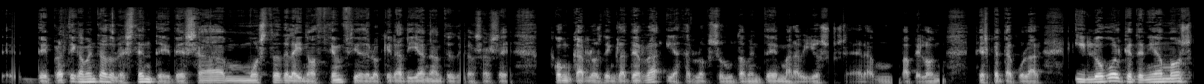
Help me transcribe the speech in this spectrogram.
eh, de prácticamente adolescente, de esa muestra de la inocencia de lo que era Diana antes de casarse con Carlos de Inglaterra y hacerlo absolutamente maravilloso. O sea, era un papelón espectacular. Y luego el que teníamos,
